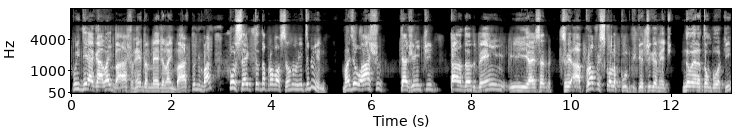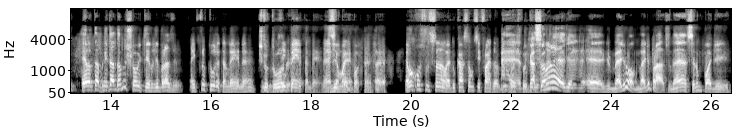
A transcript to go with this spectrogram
com o IDH lá embaixo, renda média lá embaixo, tudo embaixo, consegue tanta aprovação no ITA e no INE. Mas eu acho que a gente está andando bem e essa, a própria escola pública, que antigamente não era tão boa aqui, ela também está dando show em termos de Brasil. A estrutura também, né? Estrutura. Desempenho também, né? Desempenho. Que é o mais importante. É. é uma construção, a educação que se faz do, do é, educação né? é, é, de médio longo, médio prazo, né? Você não pode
